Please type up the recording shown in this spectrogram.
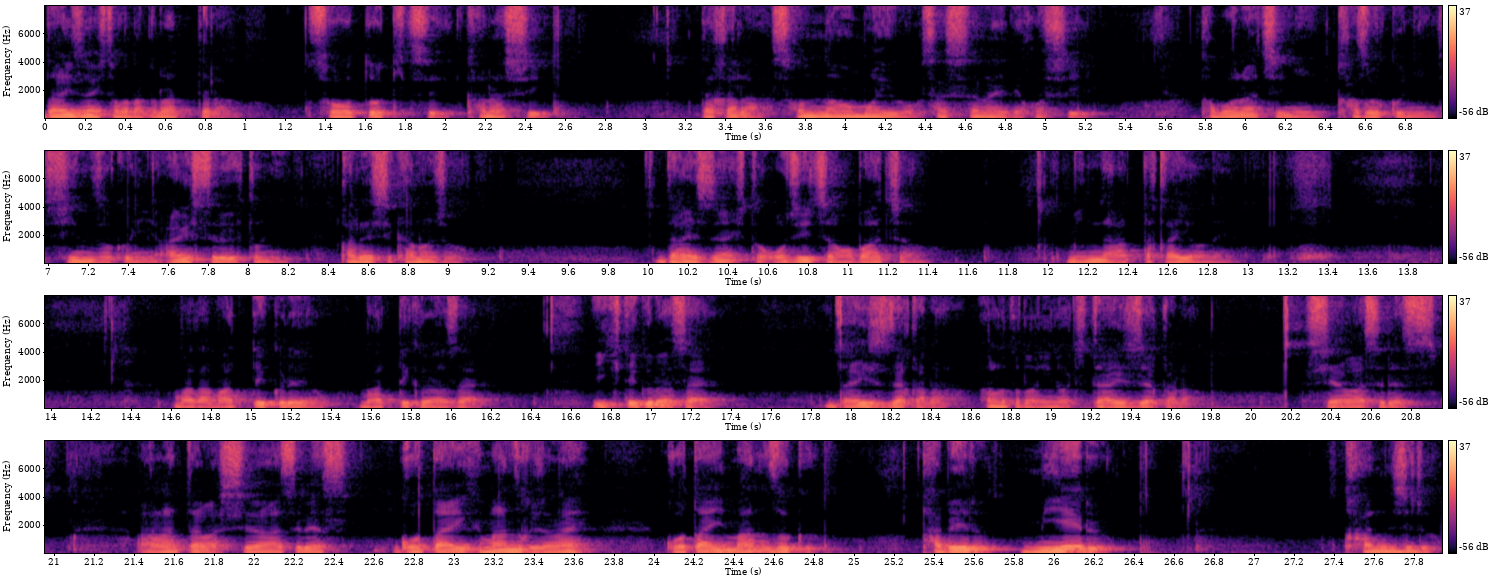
大事な人が亡くなったら相当きつい悲しい。だからそんな思いをさせないでほしい。友達に家族に親族に愛してる人に彼氏彼女。大事な人おじいちゃんおばあちゃん。みんなあったかいよね。まだ待ってくれよ。待ってください。生きてください。大事だから。あなたの命大事だから。幸せです。あなたは幸せです。五体不満足じゃない。五体満足。食べる見える。感じる。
